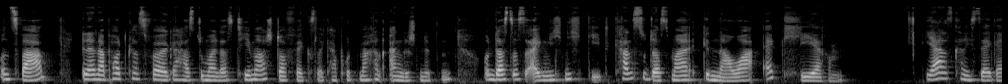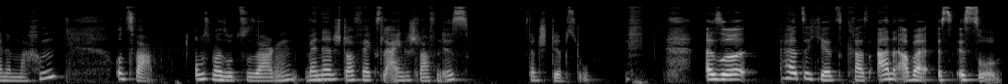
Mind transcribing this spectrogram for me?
Und zwar, in einer Podcast-Folge hast du mal das Thema Stoffwechsel kaputt machen angeschnitten und dass das eigentlich nicht geht. Kannst du das mal genauer erklären? Ja, das kann ich sehr gerne machen. Und zwar, um es mal so zu sagen, wenn dein Stoffwechsel eingeschlafen ist, dann stirbst du. Also hört sich jetzt krass an, aber es ist so.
